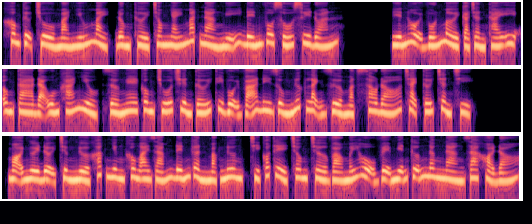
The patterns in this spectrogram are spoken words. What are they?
không tự chủ mà nhíu mày, đồng thời trong nháy mắt nàng nghĩ đến vô số suy đoán. Yến hội vốn mời cả Trần Thái Y, ông ta đã uống khá nhiều, giờ nghe công chúa truyền tới thì vội vã đi dùng nước lạnh rửa mặt sau đó chạy tới Trần Chỉ. Mọi người đợi chừng nửa khắc nhưng không ai dám đến gần mặc nương, chỉ có thể trông chờ vào mấy hộ vệ miễn cưỡng nâng nàng ra khỏi đó.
